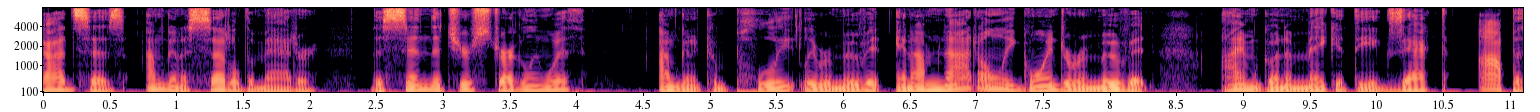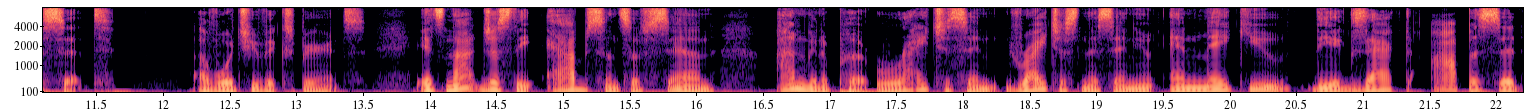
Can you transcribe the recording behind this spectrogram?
God says, I'm going to settle the matter. The sin that you're struggling with, I'm going to completely remove it. And I'm not only going to remove it, I'm going to make it the exact opposite of what you've experienced. It's not just the absence of sin. I'm going to put righteous in, righteousness in you and make you the exact opposite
